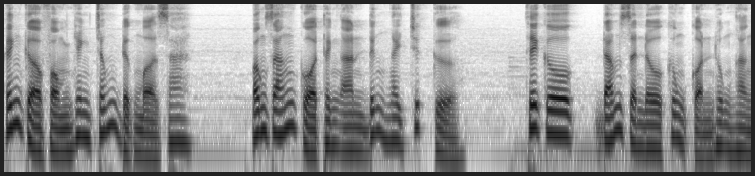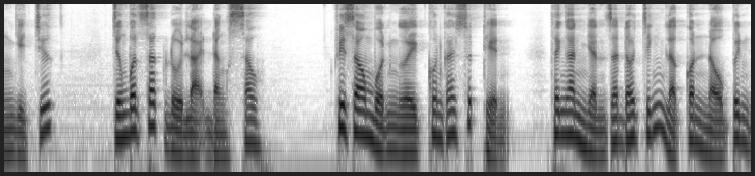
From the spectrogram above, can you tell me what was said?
Cánh cửa phòng nhanh chóng được mở ra. Bóng dáng của Thanh An đứng ngay trước cửa. Thế cô, đám gia nô không còn hung hăng như trước. Chúng bất giác đổi lại đằng sau. Phía sau một người con gái xuất hiện. Thanh An nhận ra đó chính là con hầu bên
